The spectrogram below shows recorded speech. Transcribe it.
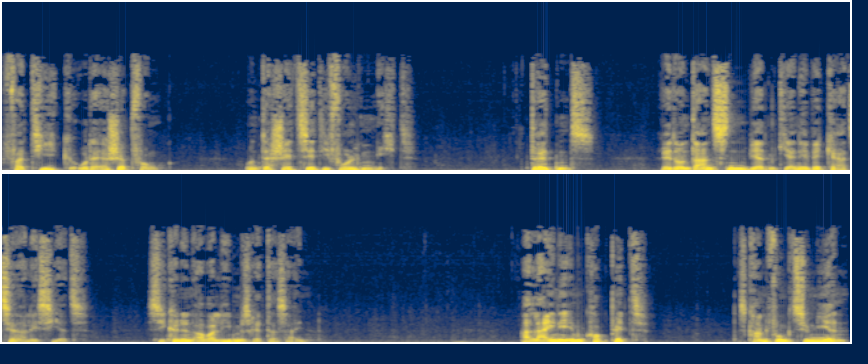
Fatigue oder Erschöpfung. Unterschätze die Folgen nicht. Drittens. Redundanzen werden gerne wegrationalisiert. Sie können aber Lebensretter sein. Alleine im Cockpit? Das kann funktionieren,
